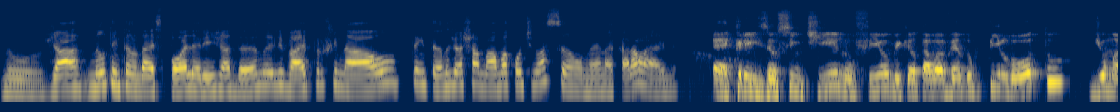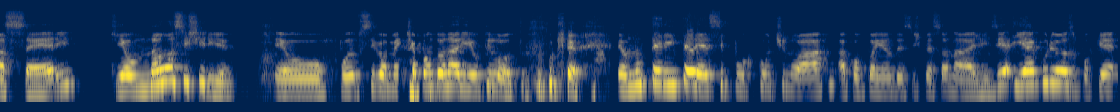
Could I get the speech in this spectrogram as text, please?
No, já não tentando dar spoiler e já dando, ele vai pro final tentando já chamar uma continuação, né? Na cara larga. É, Cris, eu senti no filme que eu tava vendo um piloto de uma série que eu não assistiria eu possivelmente abandonaria o piloto, porque eu não teria interesse por continuar acompanhando esses personagens. E, e, é curioso, porque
